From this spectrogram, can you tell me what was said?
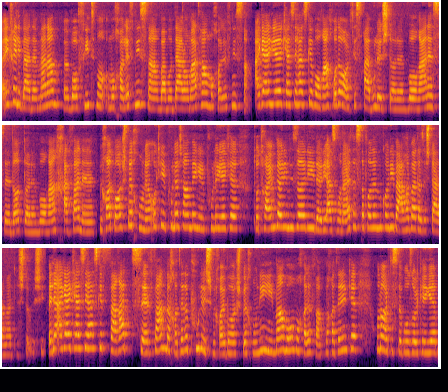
و این خیلی بده. منم با feat مخالف نیستم و با درآمد هم مخالف نیستم. اگر یه کسی هست که واقعا خود آرتیست قبولش داره واقعا استعداد داره واقعا خفنه می‌خواد باش بخونه OK پولش هم بگیر. پول که تو time داری می‌ذاری داری از هنرت استفاده می‌کنی به حال بعد ازش درآمد داشته باشی. ولی اگر کسی هست که فقط صرفا به خاطر پولش می‌خوای باهاش بخونی من با اون مخالفم. به خاطر اینکه اون آرتیست بزرگ که یه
